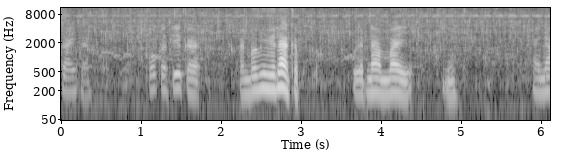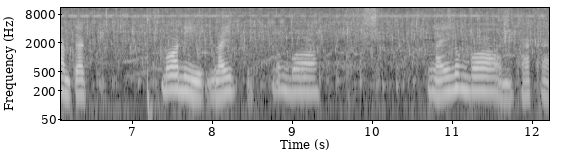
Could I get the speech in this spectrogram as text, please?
ใส่ค่ะปกติก็กันบ่มีเวลากับเปิดน้ำไว้นี่ให้น้ำจากบ่อนี่ไหลลงบ่อไหลลงบ่อนพักค่ะ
